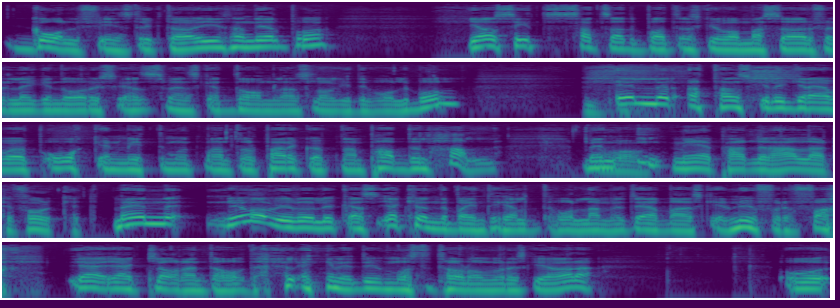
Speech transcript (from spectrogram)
golfinstruktör gissade en del på. Jag satsade på att han skulle vara massör för det legendariska svenska damlandslaget i volleyboll. Eller att han skulle gräva upp åkern mittemot Mantorp Park och öppna en paddelhall. Men, in, mer paddelhallar till folket. men nu har vi då lyckats, jag kunde bara inte helt hålla mig utan jag bara skrev nu får det fan, jag, jag klarar inte av det här längre, du måste tala om vad du ska göra. Och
